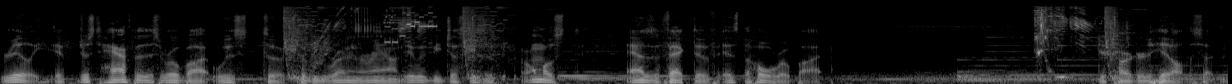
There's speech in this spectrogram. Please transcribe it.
really, if just half of this robot was to, to be running around, it would be just as almost as effective as the whole robot. Just harder to hit all of a sudden.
